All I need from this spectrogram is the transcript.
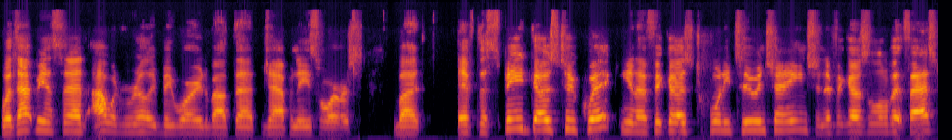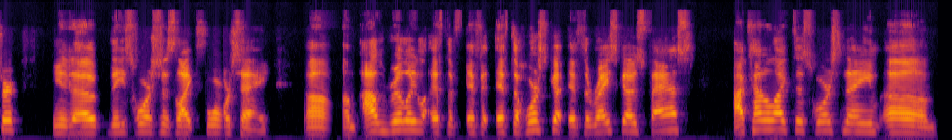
with that being said, I would really be worried about that Japanese horse. But if the speed goes too quick, you know, if it goes 22 and change, and if it goes a little bit faster, you know, these horses like Forte. Um, I really if the if if the horse go, if the race goes fast, I kind of like this horse name, um,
